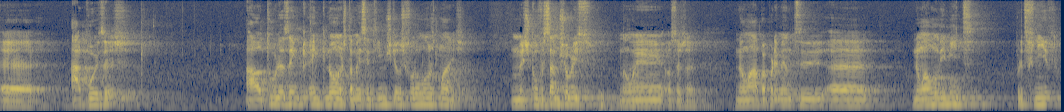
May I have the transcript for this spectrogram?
eh, há coisas, há alturas em que, em que nós também sentimos que eles foram longe demais, mas conversamos sobre isso, não é, ou seja, não há propriamente, eh, não há um limite predefinido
